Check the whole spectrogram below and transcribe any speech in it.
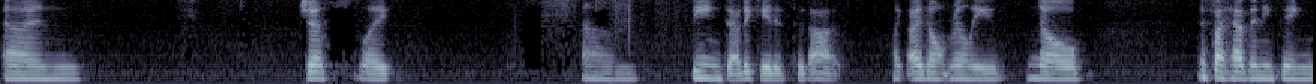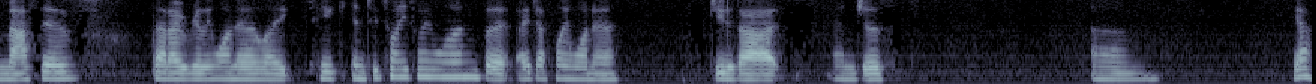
and just like um, being dedicated to that. Like, I don't really know if I have anything massive that I really want to like take into 2021, but I definitely want to do that and just, um, yeah,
